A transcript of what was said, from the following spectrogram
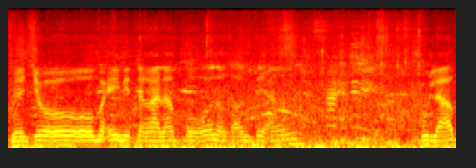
Medyo mainit na nga lang po ng kaunti ang hulab.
